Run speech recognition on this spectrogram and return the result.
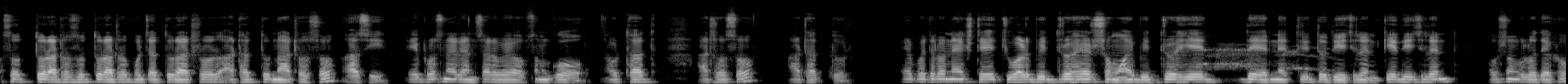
সত্তর, আঠারো সত্তর, আঠারো, পঁচাত্তর, আঠারো, আঠাত্তর, না, আঠারোশো, আশি। এই প্রশ্নের অ্যান্সার হবে অপশন গো অর্থাৎ আঠারোশো আঠাত্তর। এরপর চলো নেক্সটে চুয়াড় বিদ্রোহের সময় বিদ্রোহীদের নেতৃত্ব দিয়েছিলেন। কে দিয়েছিলেন? অপশনগুলো দেখো।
